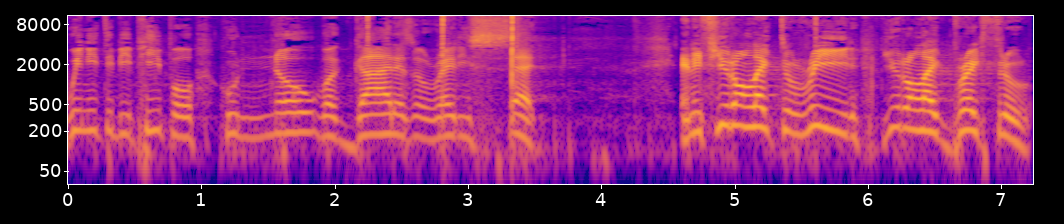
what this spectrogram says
We need to be people who know what God has already said. And if you don't like to read, you don't like breakthrough.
